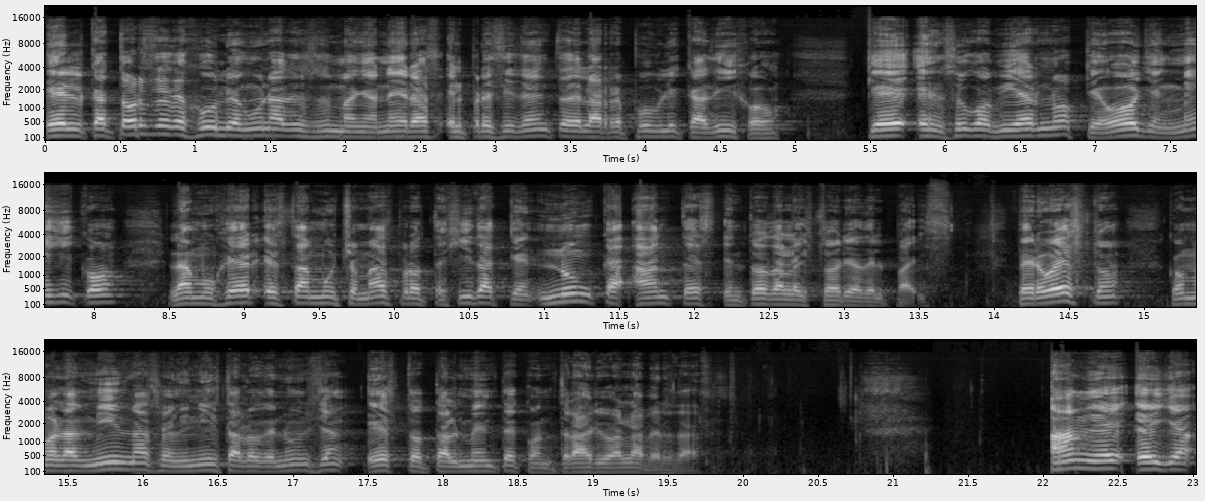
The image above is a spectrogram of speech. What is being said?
El 14 de julio, en una de sus mañaneras, el presidente de la República dijo que en su gobierno, que hoy en México, la mujer está mucho más protegida que nunca antes en toda la historia del país. Pero esto, como las mismas feministas lo denuncian, es totalmente contrario a la verdad. Han, ella,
